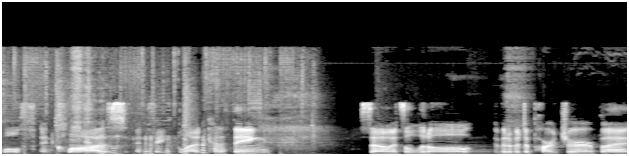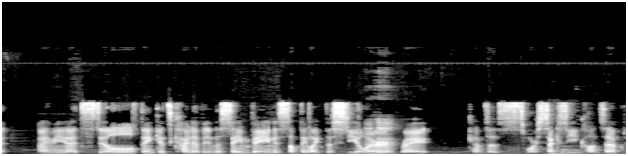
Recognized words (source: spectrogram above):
wolf and claws and fake blood kind of thing. So it's a little a bit of a departure, but I mean, I still think it's kind of in the same vein as something like The Stealer, right? Kind of this more sexy Mhm. concept.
